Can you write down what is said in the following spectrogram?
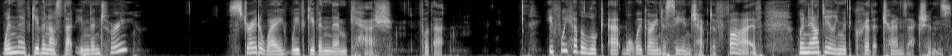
When they've given us that inventory, straight away we've given them cash for that. If we have a look at what we're going to see in Chapter 5, we're now dealing with credit transactions.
